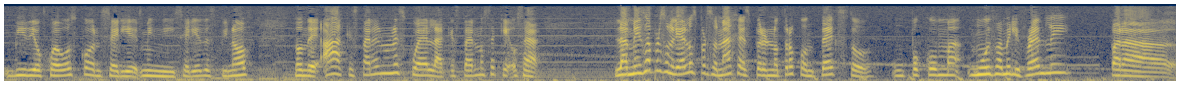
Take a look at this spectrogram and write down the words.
videojuegos con serie, miniseries de spin-off donde ah, que están en una escuela, que están no sé qué, o sea, la misma personalidad de los personajes, pero en otro contexto, un poco más muy family friendly para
